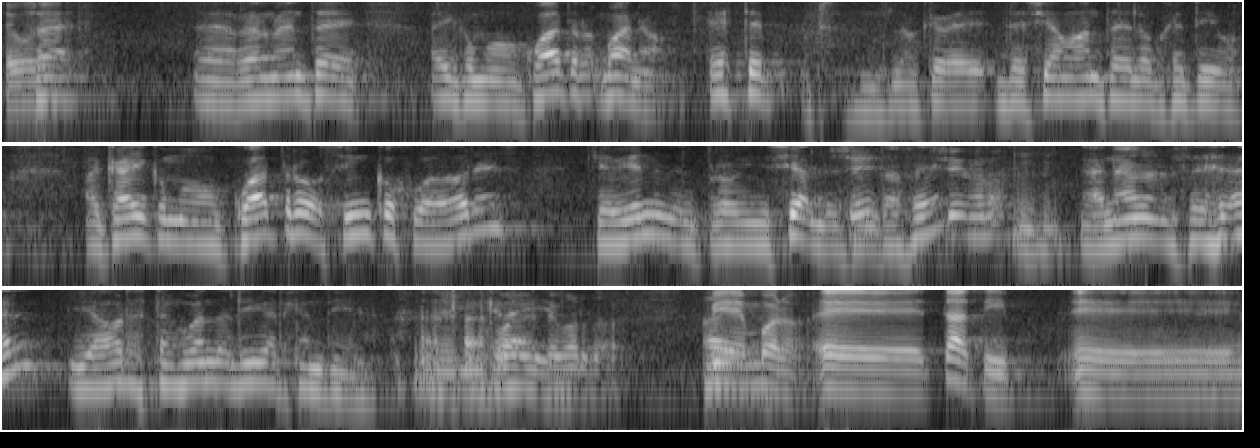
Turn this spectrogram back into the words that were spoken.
Segundo. Eh, realmente hay como cuatro, bueno, este, lo que decíamos antes del objetivo. Acá hay como cuatro o cinco jugadores que vienen del provincial de Sí, Santa Fe, sí, verdad. ganaron el federal y ahora están jugando Liga Argentina. Increíble. Bien, bueno, eh, Tati, eh,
